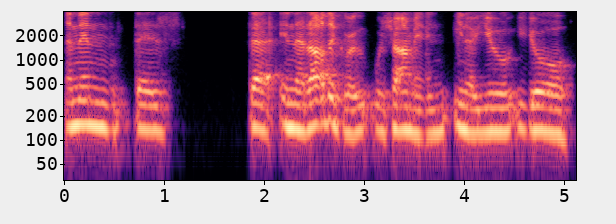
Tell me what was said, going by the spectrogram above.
and then there's that in that other group which I'm in. You know, you you're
